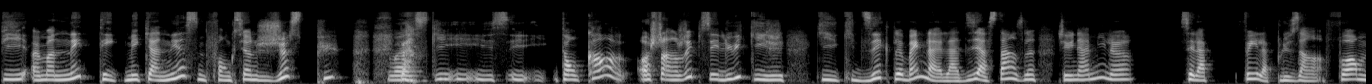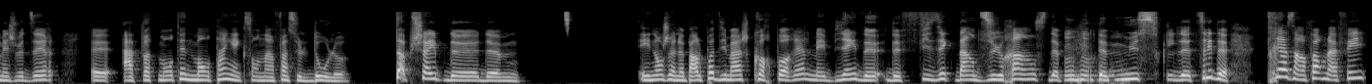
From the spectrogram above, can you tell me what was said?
puis à un moment donné, tes mécanismes fonctionnent juste plus parce que ton corps a changé, puis c'est lui qui, qui, qui dicte, même la, la diastase. J'ai une amie, là, c'est la fille la plus en forme, mais je veux dire, euh, elle va te monter une montagne avec son enfant sur le dos, là. Top shape de, de et non, je ne parle pas d'image corporelle, mais bien de, de physique, d'endurance, de, mm-hmm. de muscles, de, tu sais, de très en forme, la fille.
